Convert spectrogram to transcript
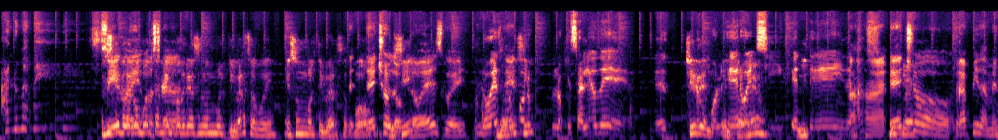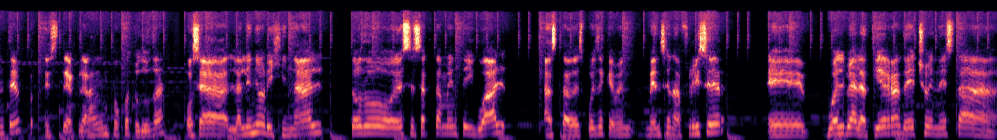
Ah, no mames. Pues Sí, es que güey, Dragon Ball también sea- podría ser un multiverso, güey. Es un multiverso. De, Wow. de hecho, Pues lo, sí. lo es, güey. Lo es No, ¿no? por lo que salió de Sí, Dragon del- Ball del Heroes torneo. y GT y demás. Ajá. Sí, De claro. hecho, rápidamente, este, aclarando un poco tu duda, o sea, la línea original, todo es exactamente igual hasta después de que ven- vencen a Freezer, eh, vuelve a la Tierra. De hecho, en esta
